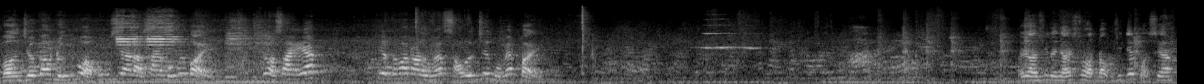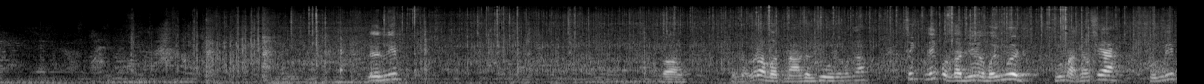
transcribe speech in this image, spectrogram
Vâng, chiều cao đứng của khung xe là size 47 Tức là size S. Hiện các bác cao từ 1m6 đến trên 1m7 Bây giờ xin đánh giá hoạt động chi tiết của xe. Lên lip Vâng. Sử dụng rất là mượt mà thường chu cho các bác Xích lip còn gần như là mới nguyên. Nhưng bản theo xe xuống lip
